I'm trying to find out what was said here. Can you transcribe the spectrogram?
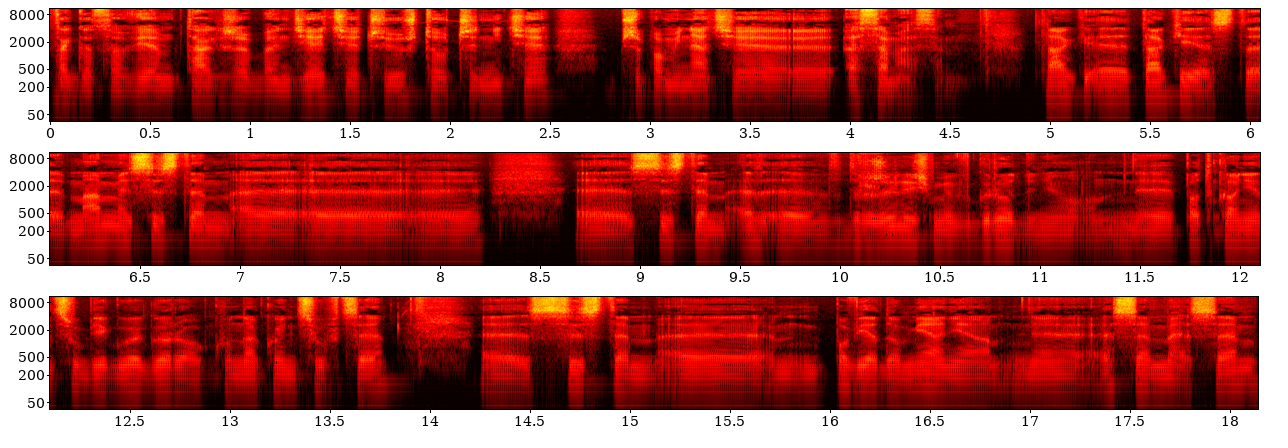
tego co wiem, także będziecie, czy już to uczynicie, przypominacie e, SMS-em. Tak, e, tak jest. E, Mamy system, e, e, e, system e, e, wdrożyliśmy w grudniu, e, pod koniec ubiegłego roku, na końcówce, e, system e, powiadamiania e, SMS-em.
